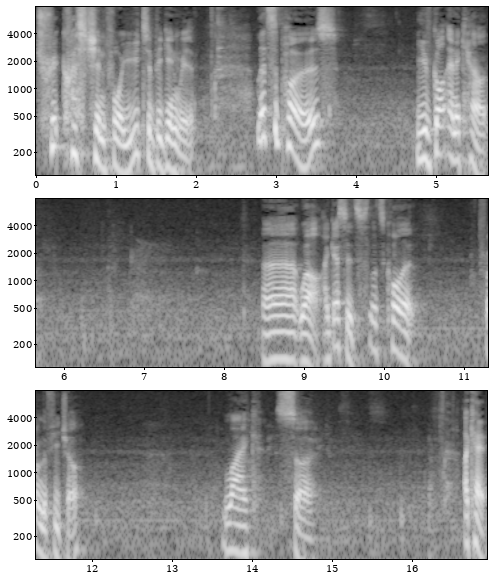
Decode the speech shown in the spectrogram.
trick question for you to begin with. Let's suppose you've got an account. Uh, well, I guess it's, let's call it from the future, like so. Okay,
